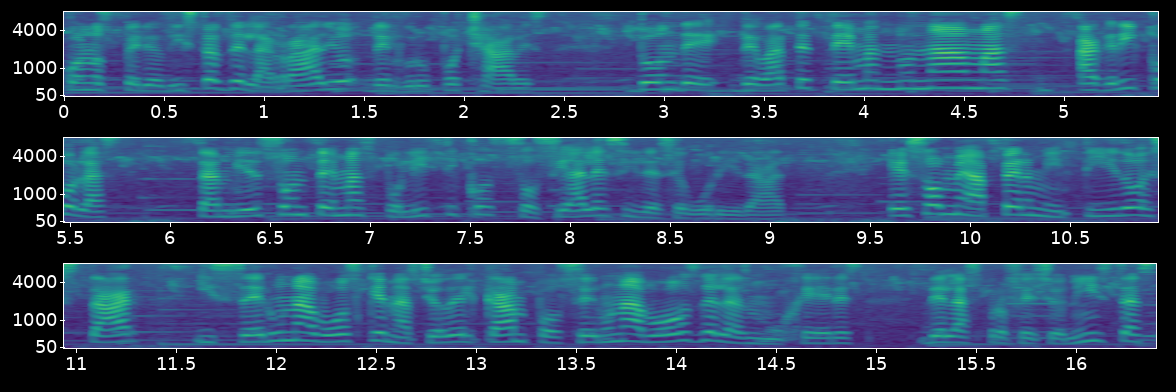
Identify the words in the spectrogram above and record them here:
con los periodistas de la radio del Grupo Chávez, donde debate temas no nada más agrícolas, también son temas políticos, sociales y de seguridad. Eso me ha permitido estar y ser una voz que nació del campo, ser una voz de las mujeres, de las profesionistas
